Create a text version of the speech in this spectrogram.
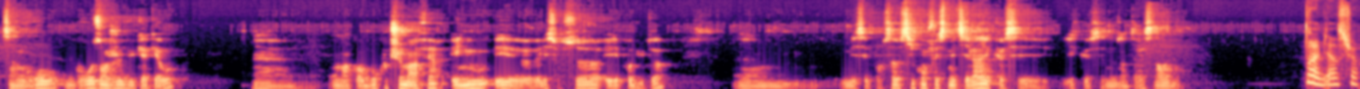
C'est un gros, gros enjeu du cacao. Euh, on a encore beaucoup de chemin à faire, et nous, et les sourceurs, et les producteurs. mais c'est pour ça aussi qu'on fait ce métier-là et que c'est et que ça nous intéresse énormément. Ouais, bien sûr.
